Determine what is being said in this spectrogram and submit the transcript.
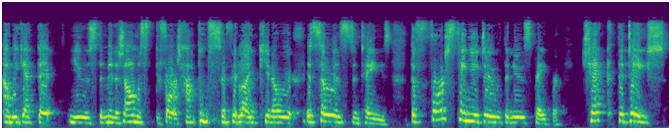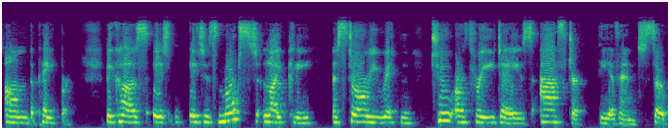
and we get the news the minute, almost before it happens, if you like. You know, it's so instantaneous. The first thing you do with the newspaper, check the date on the paper, because it it is most likely a story written two or three days after the event. So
